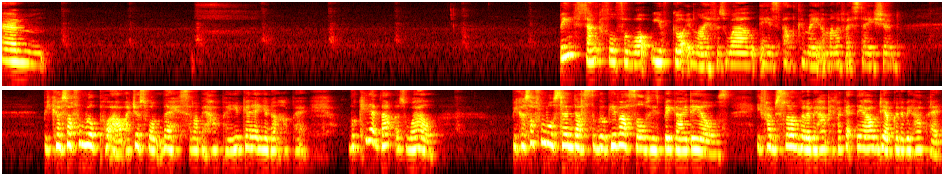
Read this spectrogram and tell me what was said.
Um, being thankful for what you've got in life as well is alchemy and manifestation. Because often we'll put out, I just want this and I'll be happy. You get it and you're not happy. Looking at that as well. Because often we'll send us, we'll give ourselves these big ideals if I'm slim, I'm going to be happy. If I get the Audi, I'm going to be happy.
